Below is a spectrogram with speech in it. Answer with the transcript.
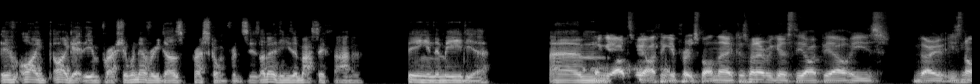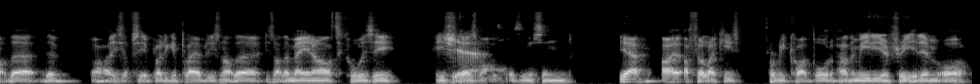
If I, I get the impression whenever he does press conferences, I don't think he's a massive fan of being in the media. Um, I, think, I think you're pretty spot on there because whenever he goes to the IPL, he's very he's not the the well, he's obviously a bloody good player, but he's not the he's not the main article, is he? He just yeah. goes about his business and yeah, I, I feel like he's probably quite bored of how the media treated him, or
